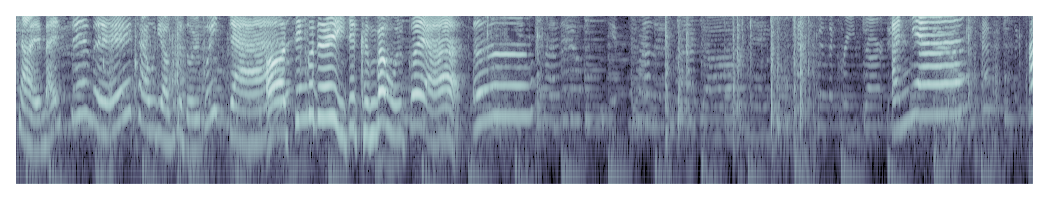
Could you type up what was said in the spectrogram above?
별 말씀을. 자, 우리 여기서 놀고 있자. 어, 친구들 이제 금방 올 거야. 응. 안녕. 아,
